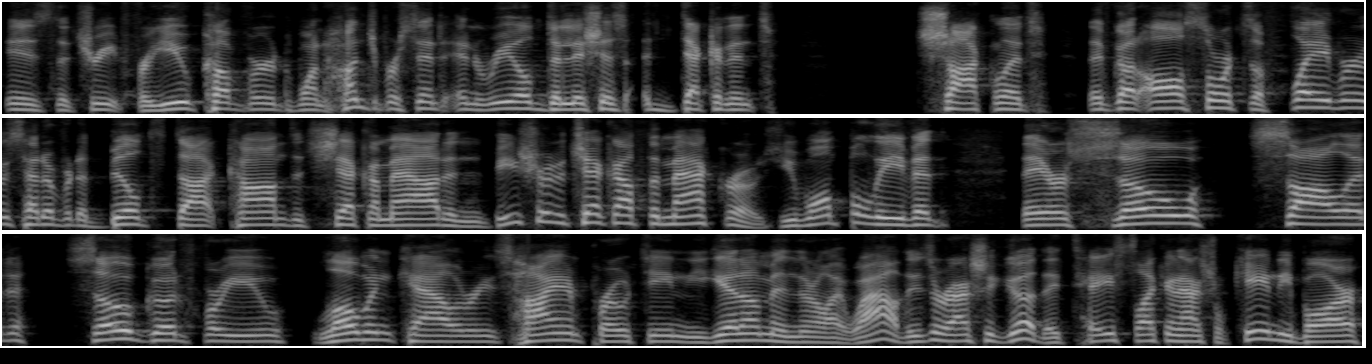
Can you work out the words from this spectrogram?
is the treat for you. Covered 100% in real, delicious, decadent chocolate. They've got all sorts of flavors. Head over to built.com to check them out and be sure to check out the macros. You won't believe it. They are so solid, so good for you, low in calories, high in protein. You get them and they're like, wow, these are actually good. They taste like an actual candy bar.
